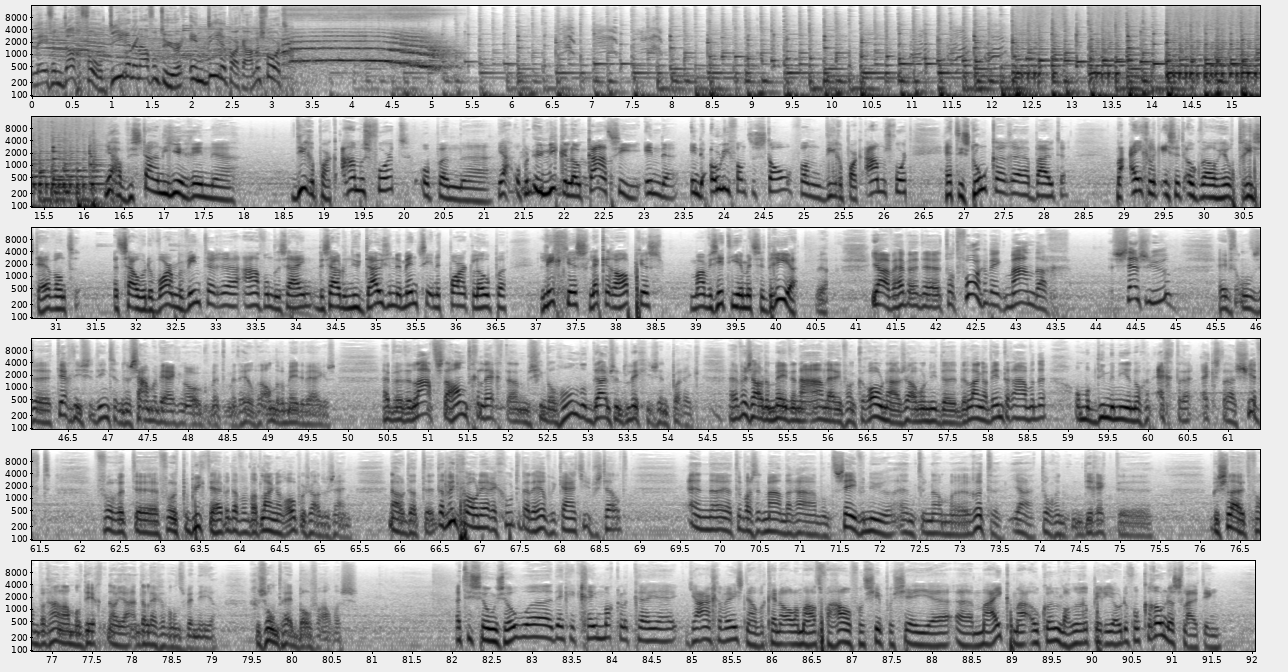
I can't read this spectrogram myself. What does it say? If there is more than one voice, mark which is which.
Speaker 1: Beleef een dag vol dieren en avontuur in Dierenpark Amersfoort.
Speaker 2: Ja, we staan hier in eh, Dierenpark Amersfoort op een, eh, ja, op een unieke locatie in de, in de olifantenstal van Dierenpark Amersfoort. Het is donker eh, buiten, maar eigenlijk is het ook wel heel triest, hè? want het zouden de warme winteravonden zijn. Er zouden nu duizenden mensen in het park lopen, lichtjes, lekkere hapjes, maar we zitten hier met z'n drieën.
Speaker 3: Ja. ja, we hebben de, tot vorige week maandag 6 uur heeft onze technische dienst en de samenwerking ook met, met heel veel andere medewerkers hebben we de laatste hand gelegd aan misschien wel 100.000 lichtjes in het park. We zouden mede naar aanleiding van corona, zouden we nu de, de lange winteravonden, om op die manier nog een extra, extra shift voor het, uh, voor het publiek te hebben, dat we wat langer open zouden zijn. Nou, dat, uh, dat liep gewoon erg goed. Er werden heel veel kaartjes besteld. En uh, ja, toen was het maandagavond, 7 uur. En toen nam Rutte ja, toch een direct besluit van we gaan allemaal dicht. Nou ja, en daar leggen we ons bij neer. Gezondheid boven alles.
Speaker 2: Het is sowieso, uh, denk ik, geen makkelijk uh, jaar geweest. Nou, we kennen allemaal het verhaal van chimpansee uh, Mike, maar ook een langere periode van coronasluiting.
